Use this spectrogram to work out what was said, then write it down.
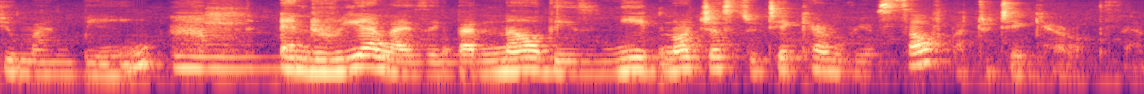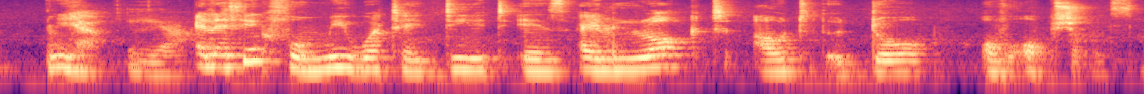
human being mm. and realizing that now there's need not just to take care of yourself but to take care of them Yeah. Yeah. And I think for me, what I did is I locked out the door of options.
